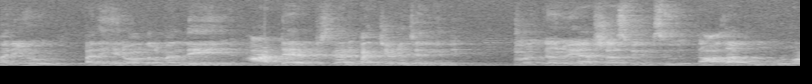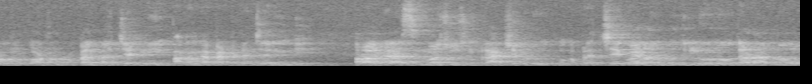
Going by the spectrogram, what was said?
మరియు పదిహేను వందల మంది ఆర్ట్ డైరెక్టర్స్ కానీ పనిచేయడం జరిగింది. సినిమాకి గాను యాషాస్ ఫిల్మ్స్ దాదాపు మూడు వందల కోట్ల రూపాయల బడ్జెట్ని పరంగా పెట్టడం జరిగింది. ఓవరాల్ సినిమా చూసిన ప్రేక్షకుడు ఒక ప్రత్యేకమైన అనుభూతికి లోనవుతాడన్నలో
